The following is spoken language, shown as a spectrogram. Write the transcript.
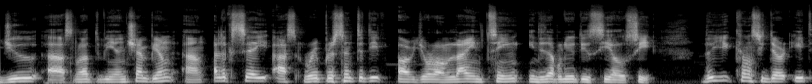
you as Latvian champion and Alexei as representative of your online team in the WTCOC. Do you consider it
